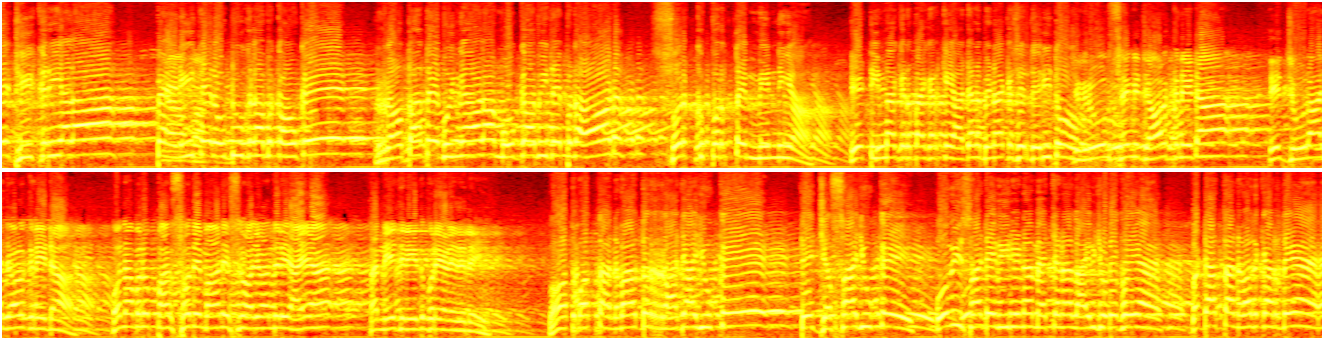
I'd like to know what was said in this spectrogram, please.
ਤੇ ਠੀਕਰੀ ਵਾਲਾ ਭੈਣੀ ਤੇ ਰੋਡੂ ਕਲੱਬ ਕੌਂਕੇ ਰੌਤਾਂ ਤੇ ਮੋਗਾ ਵੀ ਤੇ ਪਧਾੜ ਸੁਰਖਪੁਰ ਤੇ ਮੀਨੀਆਂ। ਇਹ ਟੀਮਾਂ ਕਿਰਪਾ ਕਰਕੇ ਆ ਜਾਣ ਬਿਨਾਂ ਕਿਸੇ ਦੇਰੀ ਤੋਂ। ਜਗਰੂਪ ਸਿੰਘ ਜੌਲ ਕੈਨੇਡਾ ਤੇ ਜੋਰਾ ਜੌਲ ਕੈਨੇਡਾ। ਉਹਨਾਂ ਵੱਲੋਂ 500 ਦੇ ਮਾਣ ਇਸ ਨੌਜਵਾਨ ਦੇ ਲਈ ਆਏ ਆ। ਧੰਨੇ ਜਨੇਤਪੁਰੇ ਵਾਲੇ ਦੇ ਲਈ। ਬਹੁਤ ਬਹੁਤ ਧੰਨਵਾਦ ਉਧਰ ਰਾਜਾ ਯੂਕੇ ਤੇ ਜੱਸਾ ਯੂਕੇ। ਉਹ ਵੀ ਸਾਡੇ ਵੀਰੇ ਨਾਲ ਮੈਚ ਨਾਲ ਲਾਈਵ ਜੁੜੇ ਹੋਏ ਆ। ਵੱਡਾ ਧੰਨਵਾਦ ਕਰਦੇ ਆ।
